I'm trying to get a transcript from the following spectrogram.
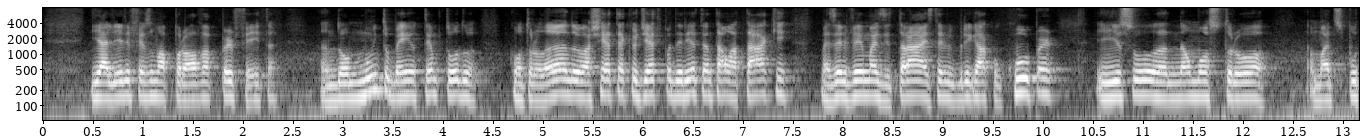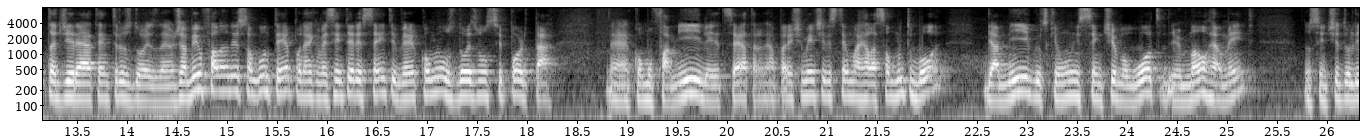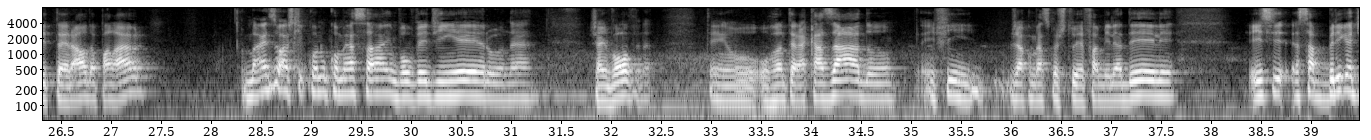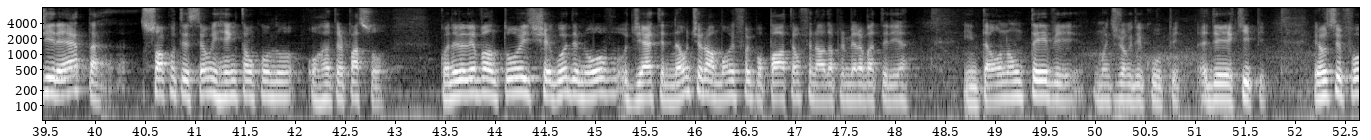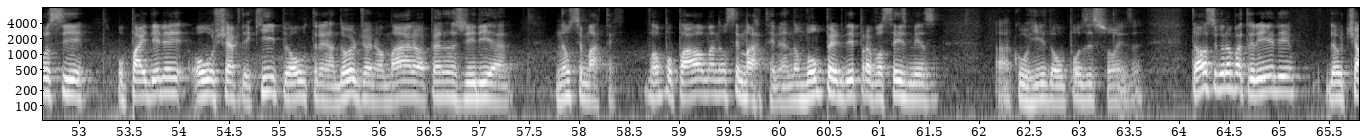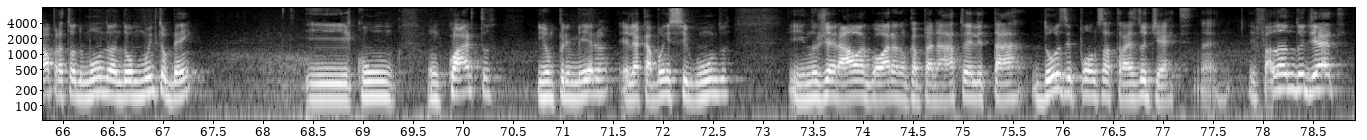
e ali ele fez uma prova perfeita. Andou muito bem o tempo todo controlando. Eu achei até que o Jet poderia tentar um ataque, mas ele veio mais de trás, teve que brigar com o Cooper e isso não mostrou uma disputa direta entre os dois. Né? Eu já venho falando isso há algum tempo, né? que vai ser interessante ver como os dois vão se portar né, como família, etc. Né? Aparentemente eles têm uma relação muito boa de amigos, que um incentiva o outro, de irmão realmente, no sentido literal da palavra. Mas eu acho que quando começa a envolver dinheiro, né, já envolve, né? Tem o, o Hunter é casado, enfim, já começa a constituir a família dele. Esse, essa briga direta só aconteceu em Renton quando o Hunter passou. Quando ele levantou e chegou de novo, o Jet não tirou a mão e foi pro pau até o final da primeira bateria então não teve muito jogo de, de equipe. Eu, se fosse o pai dele, ou o chefe de equipe, ou o treinador, Johnny Omar, eu apenas diria: não se matem. Vão pro pau, mas não se matem, né? Não vão perder para vocês mesmos a corrida ou posições. Né? Então, a segunda bateria, ele deu tchau para todo mundo, andou muito bem. E com um quarto e um primeiro, ele acabou em segundo. E no geral, agora no campeonato, ele está 12 pontos atrás do Jet. Né? E falando do Jet,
